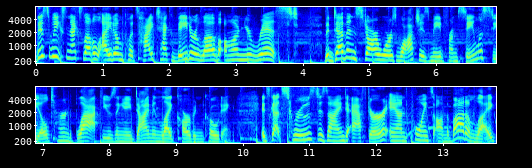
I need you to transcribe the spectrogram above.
This week's next level item puts high tech Vader love on your wrist. The Devon Star Wars watch is made from stainless steel turned black using a diamond-like carbon coating. It's got screws designed after and points on the bottom like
